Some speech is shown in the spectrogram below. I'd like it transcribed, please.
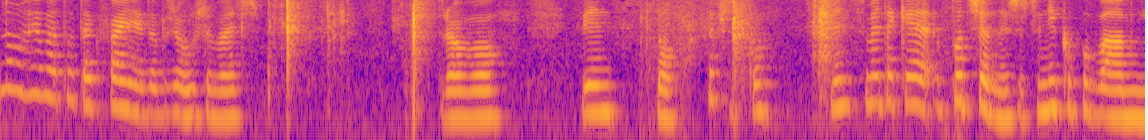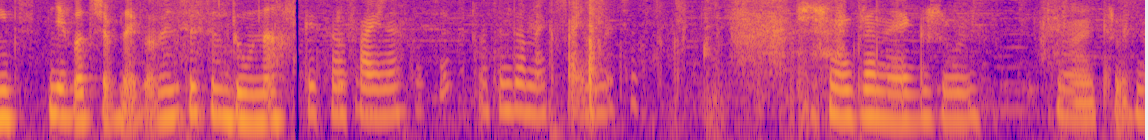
no chyba to tak fajnie, dobrze używać zdrowo, więc no, to wszystko. Więc w sumie takie potrzebne rzeczy, nie kupowałam nic niepotrzebnego, więc jestem dumna. Takie są fajne. A ten domek fajny na ciastko. Są ubrane jak żul, no ale trudno.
